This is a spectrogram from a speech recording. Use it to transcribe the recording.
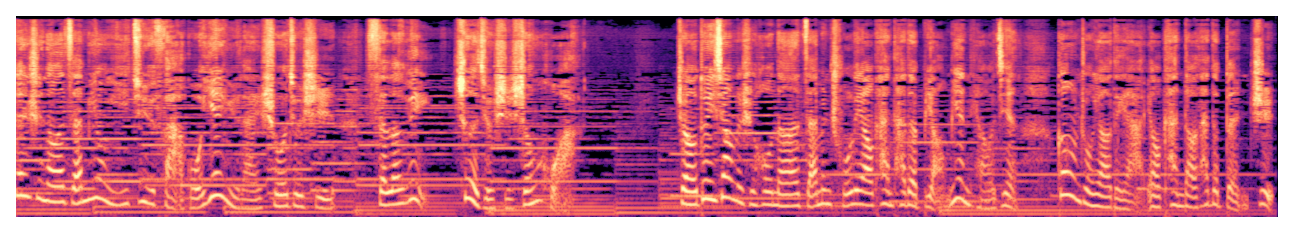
但是呢，咱们用一句法国谚语来说，就是 “c'est la vie”，这就是生活啊。找对象的时候呢，咱们除了要看他的表面条件，更重要的呀，要看到他的本质。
